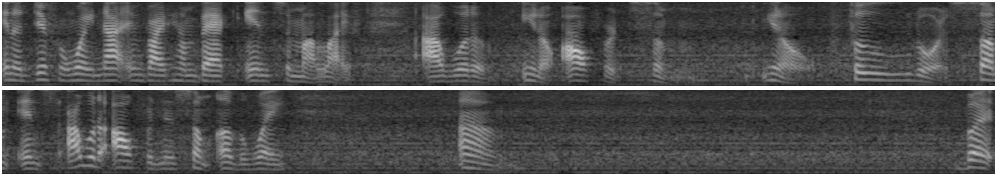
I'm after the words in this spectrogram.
in a different way, not invite him back into my life. I would have, you know, offered some, you know, food or some, and I would have offered in some other way. Um, but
